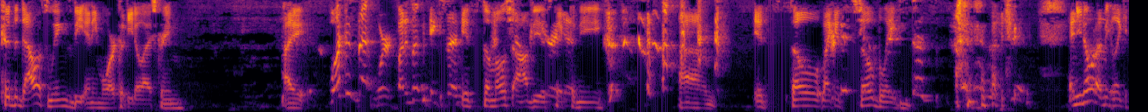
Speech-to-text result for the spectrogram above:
could the Dallas Wings be any more cookie dough ice cream? I Why does that work? Why does that make sense? it's the most Just obvious curious. pick to me. Um, it's so like it's so blatant. And you know what I mean? Like,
